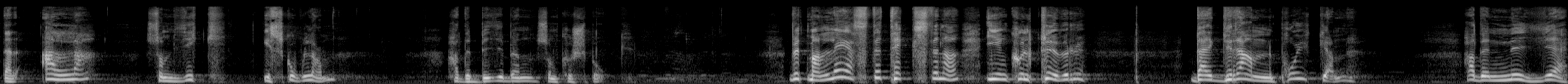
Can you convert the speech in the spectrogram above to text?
där Alla som gick i skolan hade Bibeln som kursbok. Vet, man läste texterna i en kultur där grannpojken hade nio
